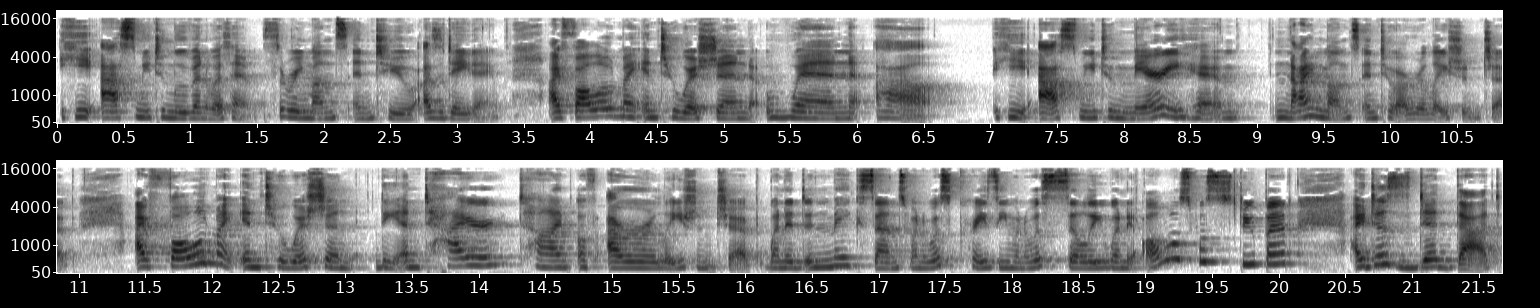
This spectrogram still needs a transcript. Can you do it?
he asked me to move in with him three months into us dating. I followed my intuition when uh, he asked me to marry him nine months into our relationship. I followed my intuition the entire time of our relationship when it didn't make sense, when it was crazy, when it was silly, when it almost was stupid. I just did that.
